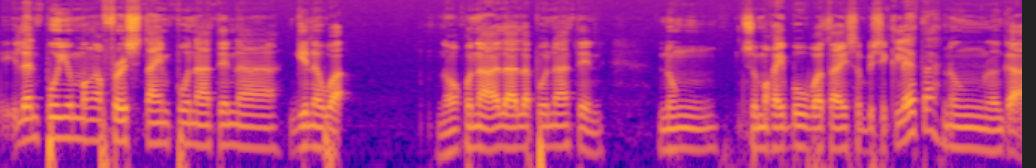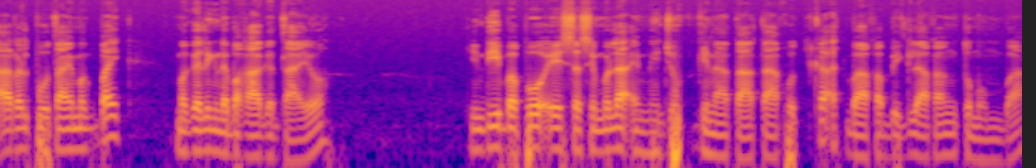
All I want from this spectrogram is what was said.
ilan po yung mga first time po natin na ginawa. No? Kung naalala po natin, nung sumakay po ba tayo sa bisikleta, nung nag-aaral po tayo magbike, magaling na ba kagad tayo? Hindi ba po eh sa simula eh medyo kinatatakot ka at baka bigla kang tumumba?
